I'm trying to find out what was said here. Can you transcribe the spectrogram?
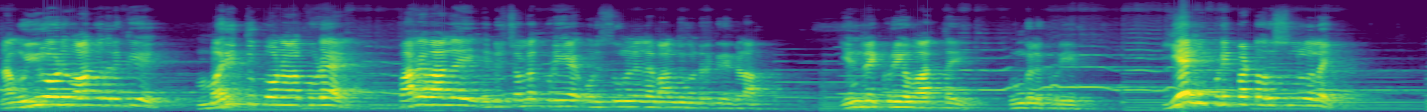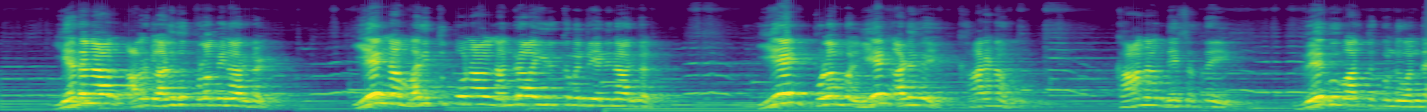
நாம் உயிரோடு வாழ்வதற்கு மறித்து போனா கூட பரவாயில்லை என்று சொல்லக்கூடிய ஒரு சூழ்நிலையில வாழ்ந்து கொண்டிருக்கிறீர்களா? இன்றைக்குரிய வார்த்தை உங்களுக்குரியது. ஏன் இப்படிப்பட்ட ஒரு சூழ்நிலை? எதனால் அவர்கள் அழுது புலம்பினார்கள்? ஏன் நாம் மறித்து போனால் நன்றாய் இருக்கும் என்று எண்ணினார்கள்? ஏன் புலம்பல் ஏன் அழுகை? காரணம் கானான் தேசத்தை வேகு பார்த்து கொண்டு வந்த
